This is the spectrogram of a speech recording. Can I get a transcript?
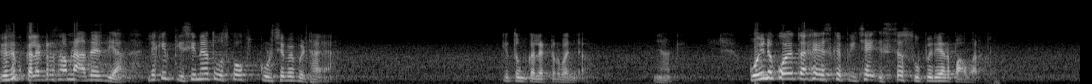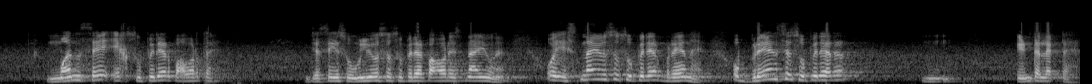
जैसे कलेक्टर साहब ने आदेश दिया, लेकिन किसी ने तो उसको कुर्सी पे बिठाया कि तुम कलेक्टर बन जाओ यहाँ के। कोई ना कोई तो है इसके पीछे, इससे सुपीरियर पावर मन से एक सुपीरियर पावर तो है। जैसे इस उंगलियों से सुपीरियर पावर स्नायु है, और स्नायु से सुपीरियर ब्रेन है, और ब्रेन से सुपीरियर इंटेलेक्ट है,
